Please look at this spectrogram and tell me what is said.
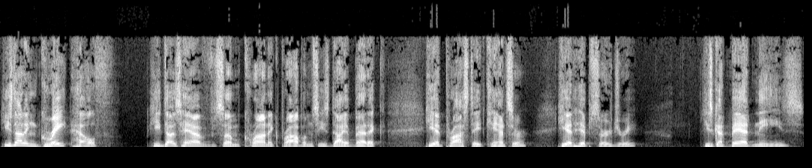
he's not in great health. He does have some chronic problems. He's diabetic. He had prostate cancer. He had hip surgery. He's got bad knees.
